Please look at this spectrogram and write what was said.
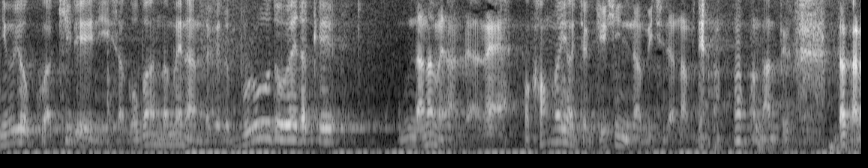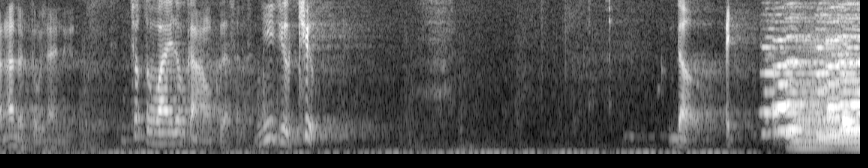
ニューヨークは綺麗にさ5番の目なんだけどブロードウェイだけ斜めなんだよね、まあ、考えようじゃ下品な道だなみたいな。なんてだからなんだってことじゃないんだけど。ちょっとワイド感をください。29どう？はい。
